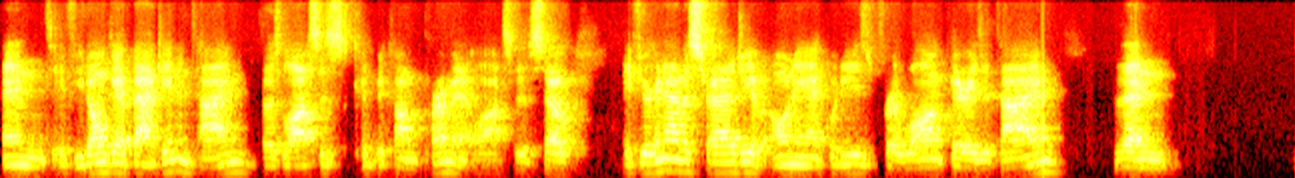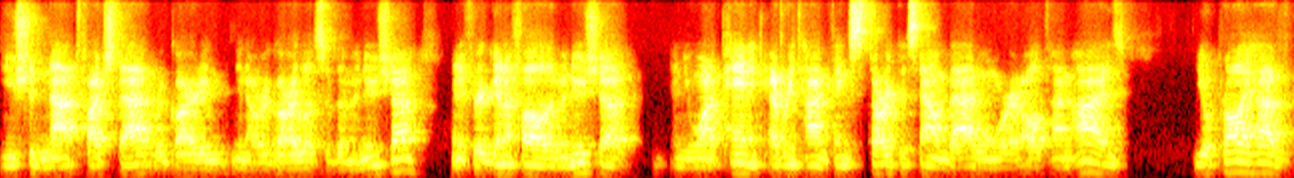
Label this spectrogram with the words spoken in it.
And if you don't get back in in time, those losses could become permanent losses. So if you're going to have a strategy of owning equities for long periods of time, then you should not touch that regarding, you know, regardless of the minutia. And if you're going to follow the minutia and you want to panic every time things start to sound bad when we're at all time highs, you'll probably have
